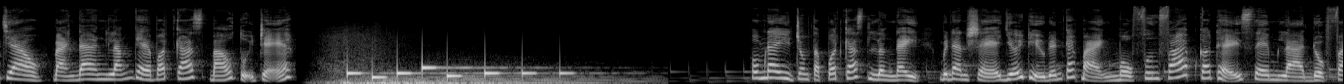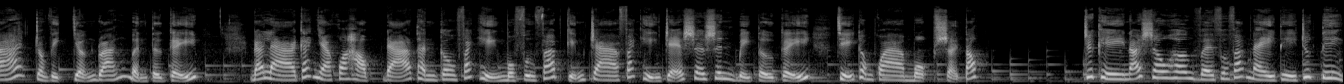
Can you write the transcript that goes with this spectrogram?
chào, bạn đang lắng nghe podcast Báo Tuổi Trẻ. Hôm nay trong tập podcast lần này, Bình Anh sẽ giới thiệu đến các bạn một phương pháp có thể xem là đột phá trong việc chẩn đoán bệnh tự kỷ. Đó là các nhà khoa học đã thành công phát hiện một phương pháp kiểm tra phát hiện trẻ sơ sinh bị tự kỷ chỉ thông qua một sợi tóc. Trước khi nói sâu hơn về phương pháp này thì trước tiên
